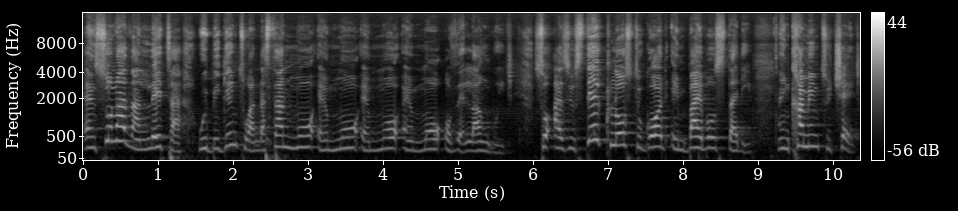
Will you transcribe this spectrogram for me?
And sooner than later, we begin to understand more and more and more and more of the language. So as you stay close to God in Bible study, in coming to church,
